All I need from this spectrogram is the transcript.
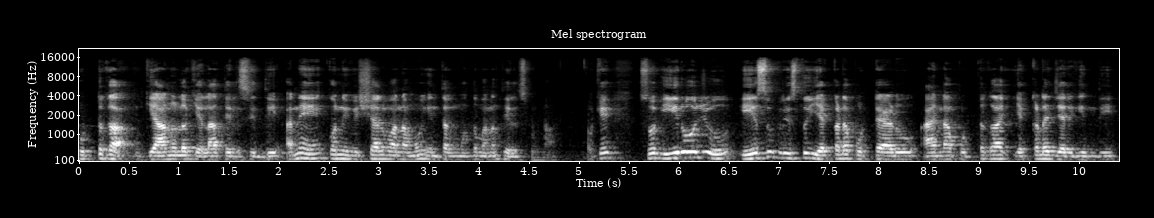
పుట్టుక జ్ఞానులకు ఎలా తెలిసిద్ది? అనే కొన్ని విషయాలు మనము ఇంతకు ముందు మనం తెలుసుకున్నాం. ఓకే? సో ఈరోజు యేసుక్రీస్తు ఎక్కడ పుట్టాడు? ఆయన పుట్టక ఎక్కడ జరిగింది?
